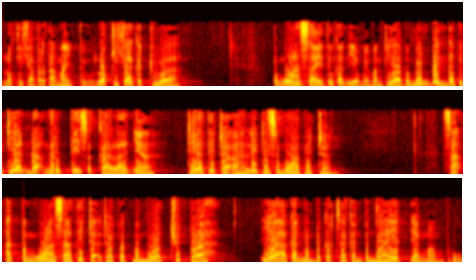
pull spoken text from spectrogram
Logika pertama itu. Logika kedua, Penguasa itu kan ya memang dia pemimpin, tapi dia tidak ngerti segalanya. Dia tidak ahli di semua bidang. Saat penguasa tidak dapat membuat jubah, ia akan mempekerjakan penjahit yang mampu.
